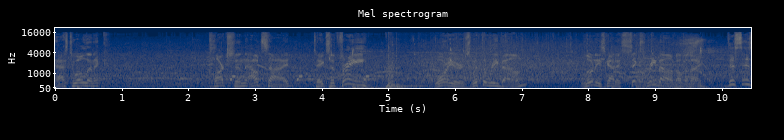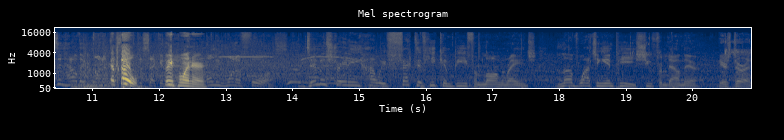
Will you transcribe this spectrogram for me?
Pass to Olynyk. Clarkson outside. Takes a three. Warriors with the rebound. Looney's got his sixth rebound on the night. This isn't how they wanted Let's go! start the second Three-pointer. Only one of four. Demonstrating how effective he can be from long range. Love watching MP shoot from down there. Here's Duren.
